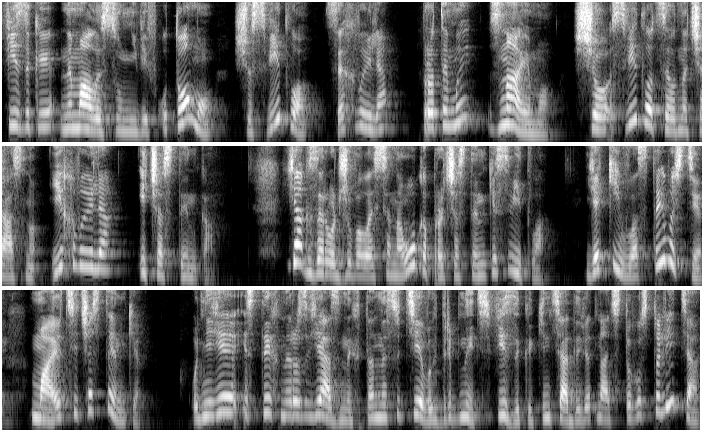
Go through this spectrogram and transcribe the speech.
фізики не мали сумнівів у тому, що світло це хвиля. Проте ми знаємо, що світло це одночасно і хвиля, і частинка. Як зароджувалася наука про частинки світла? Які властивості мають ці частинки? Однією із тих нерозв'язаних та несуттєвих дрібниць фізики кінця 19 століття,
